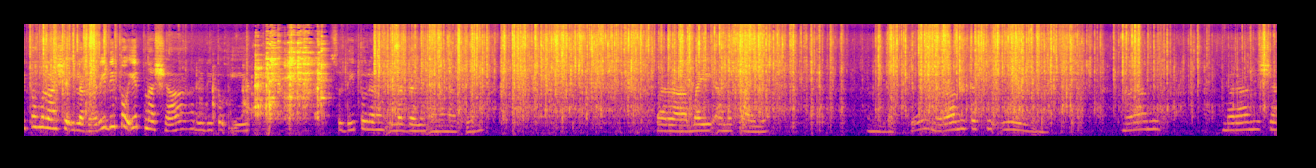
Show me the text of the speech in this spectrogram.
Dito mo lang siya ilagay. Ready to eat na siya. Ready to eat. So, dito lang ilagay yung ano natin. Para may ano tayo. Ano ba ito? Marami kasi eh. Marami. Marami siya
